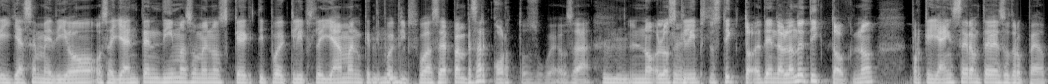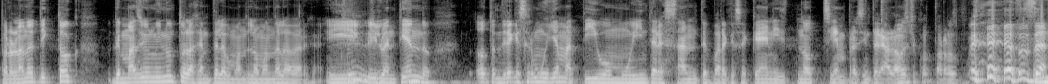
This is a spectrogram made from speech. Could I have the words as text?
que ya se me dio, o sea, ya entendí más o menos qué tipo de clips le llaman, qué tipo de clips puedo hacer. Para empezar, cortos, güey. O sea, no, los Sí. clips, los TikTok, hablando de TikTok, ¿no? Porque ya Instagram TV es otro pedo. Pero hablando de TikTok, de más de un minuto la gente lo manda, lo manda a la verga. Y, Sí, y sí. lo entiendo. O tendría que ser muy llamativo, muy interesante para que se queden y no siempre es interesante. Hablamos de chocotorros, o sea,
